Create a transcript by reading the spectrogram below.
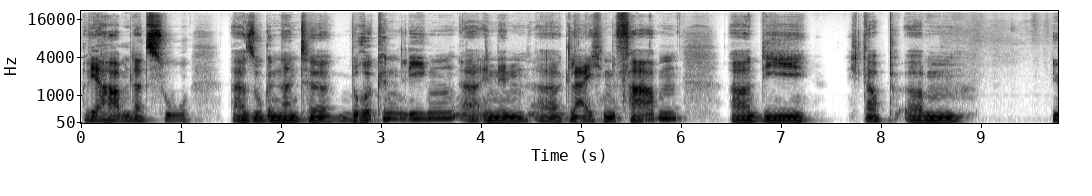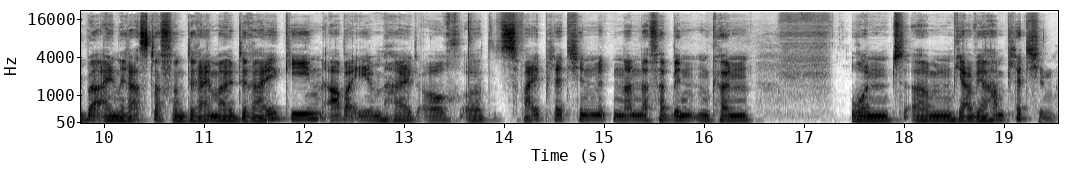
Wir haben dazu äh, sogenannte Brücken liegen äh, in den äh, gleichen Farben, äh, die, ich glaube, ähm, über ein Raster von 3x3 gehen, aber eben halt auch äh, zwei Plättchen miteinander verbinden können. Und ähm, ja, wir haben Plättchen.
